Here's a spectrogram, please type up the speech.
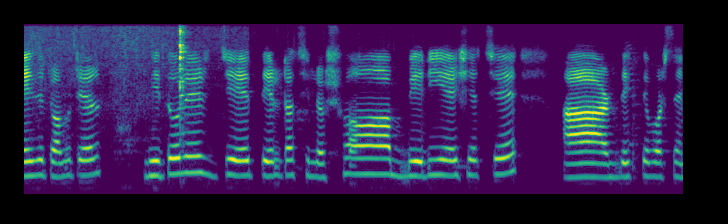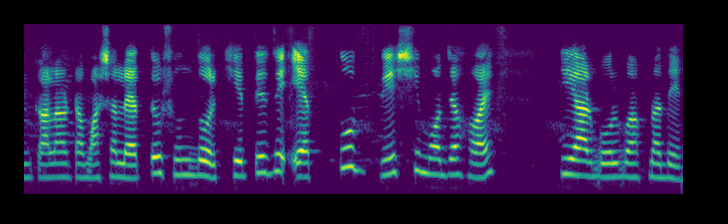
এই যে টমেটোর ভিতরের যে তেলটা ছিল সব বেরিয়ে এসেছে। আর দেখতে পাচ্ছেন কালারটা মাসাল এত সুন্দর। খেতে যে এত বেশি মজা হয়, কি আর বলব আপনাদের?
